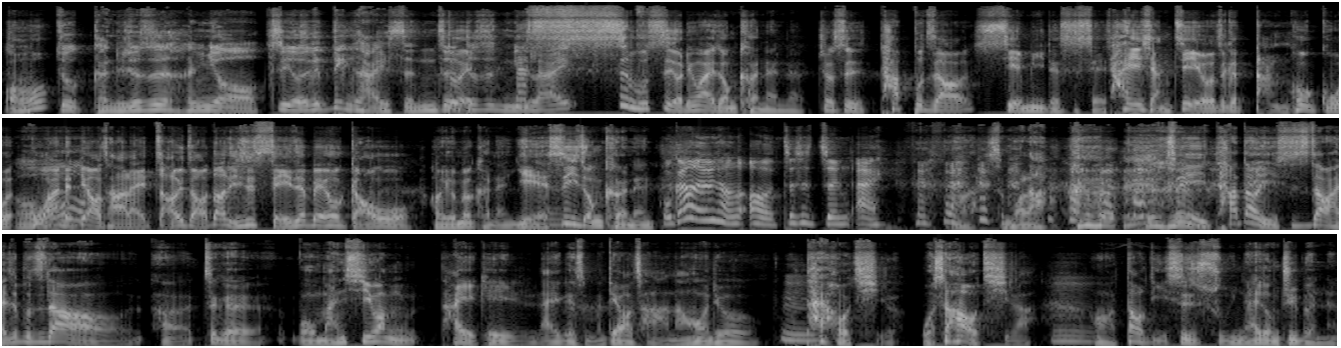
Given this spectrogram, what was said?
哦，就感觉就是很有，只有一个定海神针，就是你来，是不是有另外一种可能呢？就是他不知道泄密的是谁，他也想借由这个党或国国安的调查来找一找，到底是谁在背后搞我？啊，有没有可能？也是。一种可能。我刚才就想说，哦，这是真爱啊？什么啦？所以他到底是知道还是不知道？呃，这个我蛮希望他也可以来一个什么调查，然后就太好奇了。嗯、我是好奇啦，嗯啊，到底是属于哪一种剧本呢？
